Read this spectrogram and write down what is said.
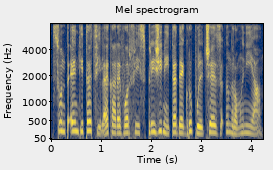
sunt entitățile care vor fi sprijinite de grupul CEZ în România.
